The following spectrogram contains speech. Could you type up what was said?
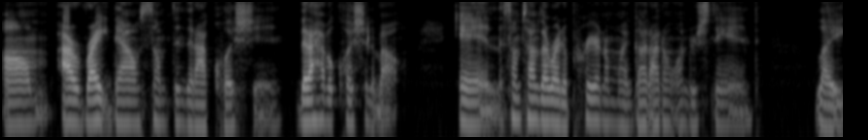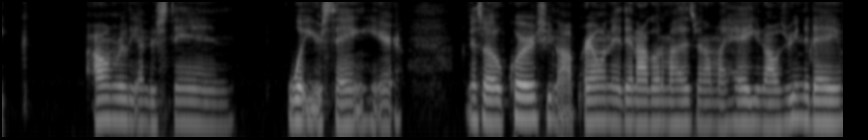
um, I write down something that I question, that I have a question about. And sometimes I write a prayer and I'm like, God, I don't understand. Like, I don't really understand what you're saying here. And so, of course, you know, I pray on it. Then I go to my husband. I'm like, hey, you know, I was reading today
